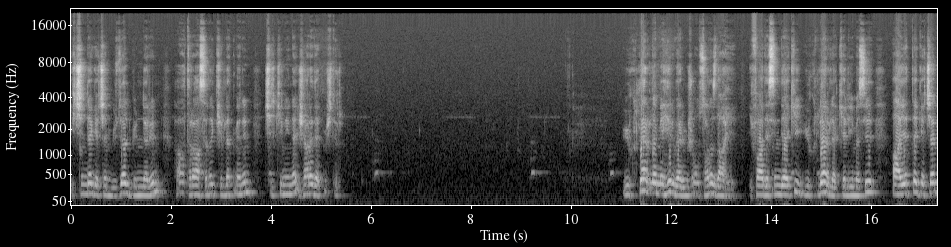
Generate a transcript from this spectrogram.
içinde geçen güzel günlerin hatırasını kirletmenin çirkinliğine işaret etmiştir. Yüklerle mehir vermiş olsanız dahi ifadesindeki yüklerle kelimesi ayette geçen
